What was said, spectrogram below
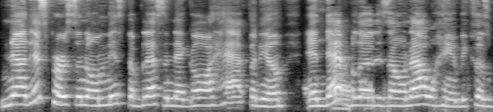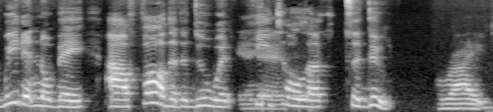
now this person don't miss the blessing that God had for them, and that right. blood is on our hand because we didn't obey our Father to do what yes. He told us to do. Right.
